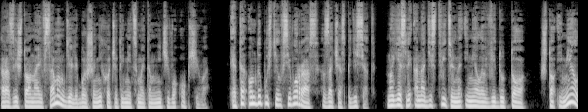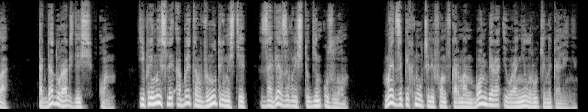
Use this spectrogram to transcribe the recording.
Разве что она и в самом деле больше не хочет иметь с Мэттом ничего общего. Это он допустил всего раз за час пятьдесят. Но если она действительно имела в виду то, что имела, тогда дурак здесь он. И при мысли об этом внутренности завязывались тугим узлом. Мэтт запихнул телефон в карман бомбера и уронил руки на колени.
